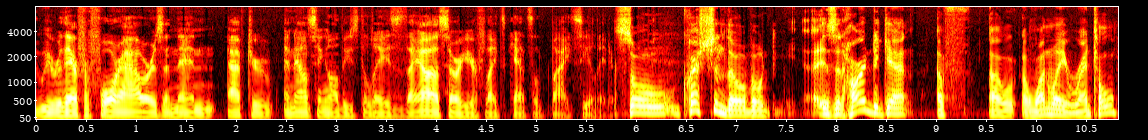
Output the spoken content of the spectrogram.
We were there for four hours. And then after announcing all these delays, it's like, oh, sorry, your flight's canceled. Bye. See you later. So, question though about is it hard to get a a one-way rental?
